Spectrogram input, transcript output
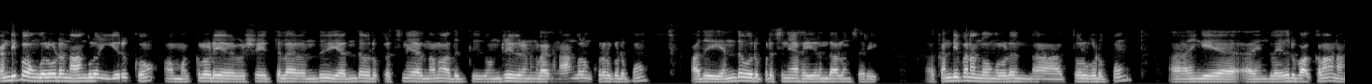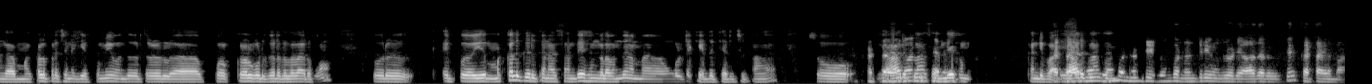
கண்டிப்பா உங்களோட நாங்களும் இருக்கோம். மக்களுடைய விஷயத்துல வந்து எந்த ஒரு பிரச்சனையா இருந்தாலும் அதுக்கு ஒன்றிய வீரர்களாக நாங்களும் குரல் கொடுப்போம். அது எந்த ஒரு பிரச்சனையாக இருந்தாலும் சரி கண்டிப்பா நாங்க உங்களோட தோல் கொடுப்போம். ஆஹ் அஹ் எங்களை எதிர்பார்க்கலாம். நாங்க மக்கள் பிரச்சனைக்கு எப்பவுமே வந்து ஒரு ஆஹ் குரல் கொடுக்கறதுல தான் இருப்போம். ஒரு இப்போ மக்களுக்கு இருக்கான சந்தேகங்களை வந்து நம்ம உங்கள்ட்ட கேட்டு தெரிஞ்சுப்பாங்க. ஸோ யாருக்கெல்லாம். சந்தேகம்? கண்டிப்பா. யாருக்கெல்லாம் ரொம்ப நன்றி ரொம்ப நன்றி உங்களுடைய ஆதரவுக்கு. கட்டாயமா.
